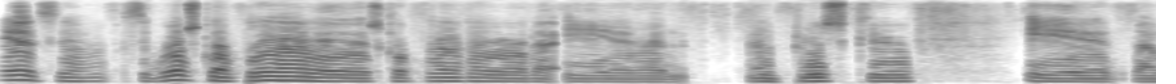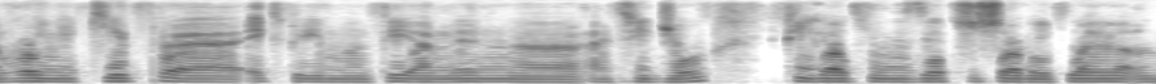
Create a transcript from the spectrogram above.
C'est bon je comprends je comprends le plus que et d'avoir une équipe expérimentée amène à Tijo puis là, tu disais, tu sors les plats en,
